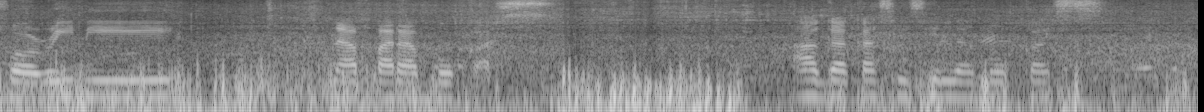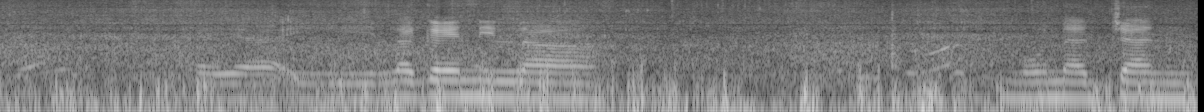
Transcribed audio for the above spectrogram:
For ready para bukas. Aga kasi sila bukas. Kaya ilagay nila muna dyan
